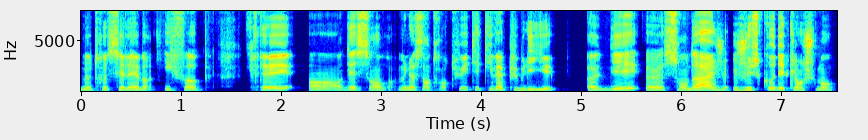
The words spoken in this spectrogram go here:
notre célèbre IFOP, créé en décembre 1938 et qui va publier des sondages jusqu'au déclenchement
